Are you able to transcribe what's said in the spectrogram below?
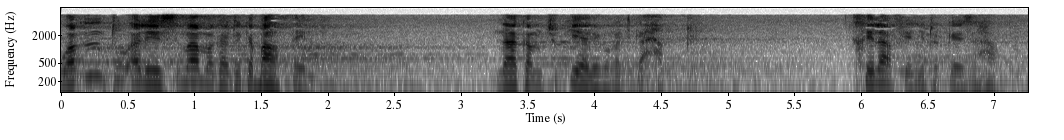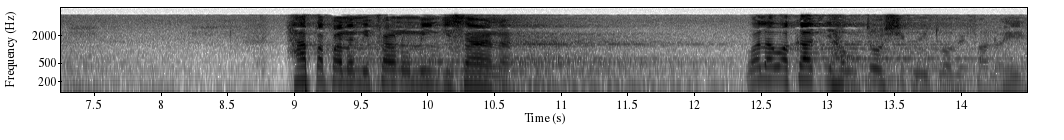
wa mtu aliyesimama katika batil. Na akamchukia aliko katika haki khilafu yajitokeza hapa. Hapa pana mifano mingi sana. Wala wakati hautoshi kuitoa mifano hiyo.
